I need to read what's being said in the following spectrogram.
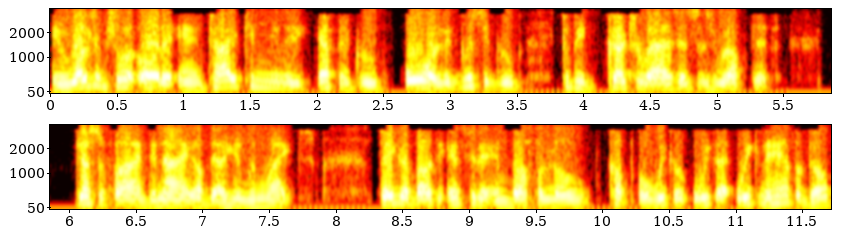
In relative short order, an entire community, ethnic group, or linguistic group could be characterized as disruptive, justifying denial of their human rights. Think about the incident in Buffalo a couple a week, a week, a week and a half ago,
